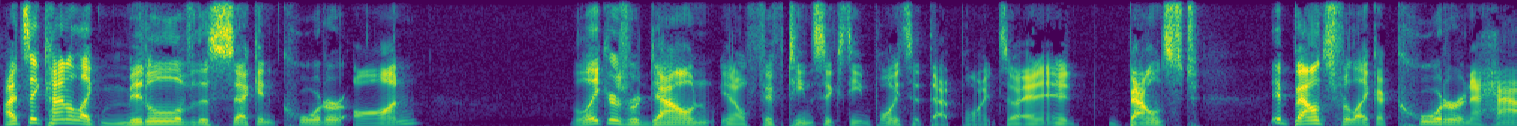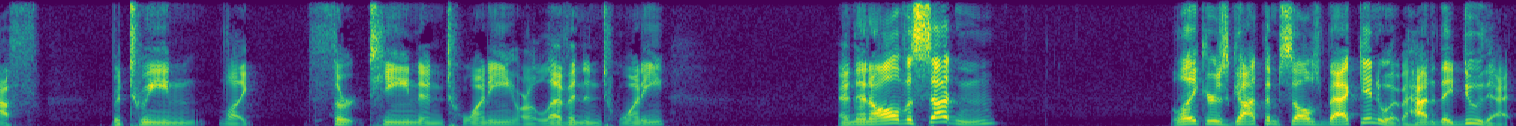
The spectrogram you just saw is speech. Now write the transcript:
I'd say kind of like middle of the second quarter on, the Lakers were down, you know, 15, 16 points at that point. So and, and it bounced it bounced for like a quarter and a half between like 13 and 20 or 11 and 20. And then all of a sudden, Lakers got themselves back into it. But how did they do that?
